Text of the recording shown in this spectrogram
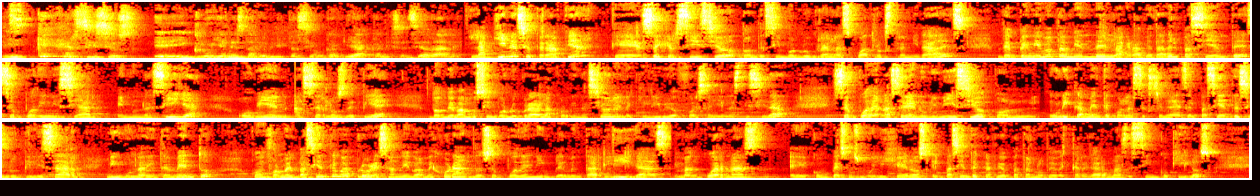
¿Y qué ejercicios eh, incluyen esta rehabilitación cardíaca, licenciada Ale? La kinesioterapia, que es ejercicio donde se involucran las cuatro extremidades, dependiendo también de la gravedad del paciente, se puede iniciar en una silla o bien hacerlos de pie donde vamos a involucrar la coordinación, el equilibrio, fuerza y elasticidad. Se pueden hacer en un inicio con, únicamente con las extremidades del paciente sin utilizar ningún aditamento. Conforme el paciente va progresando y va mejorando, se pueden implementar ligas, mancuernas eh, con pesos muy ligeros. El paciente cardiópata no debe cargar más de 5 kilos.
